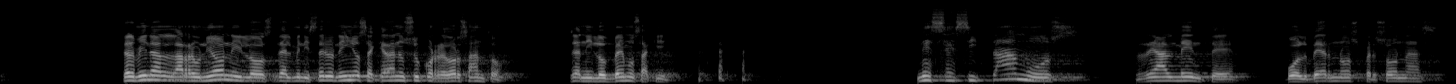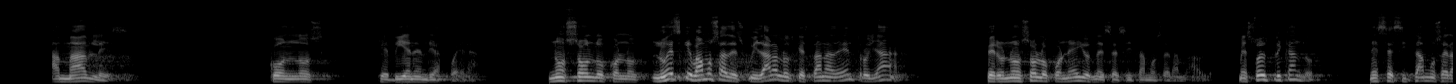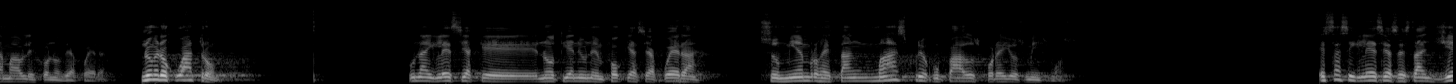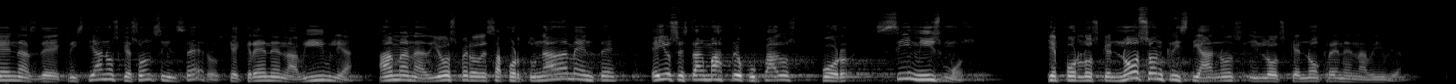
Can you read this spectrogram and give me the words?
Termina la reunión y los del Ministerio de Niños se quedan en su corredor santo. O sea, ni los vemos aquí. Necesitamos realmente volvernos personas amables con los que vienen de afuera. No solo con los, no es que vamos a descuidar a los que están adentro ya, pero no solo con ellos necesitamos ser amables. ¿Me estoy explicando? Necesitamos ser amables con los de afuera. Número cuatro, una iglesia que no tiene un enfoque hacia afuera, sus miembros están más preocupados por ellos mismos. Estas iglesias están llenas de cristianos que son sinceros, que creen en la Biblia, aman a Dios, pero desafortunadamente ellos están más preocupados por sí mismos que por los que no son cristianos y los que no creen en la Biblia.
